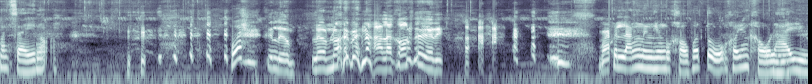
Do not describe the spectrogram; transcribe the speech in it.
มันใสเนาะเว้ยคือเริ่มเริ่มน้อยไปหนาละของเธอดิคนหลังหนึ่งยังบ่เขาเพราะโตของเขายังเขาหลายอยู่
